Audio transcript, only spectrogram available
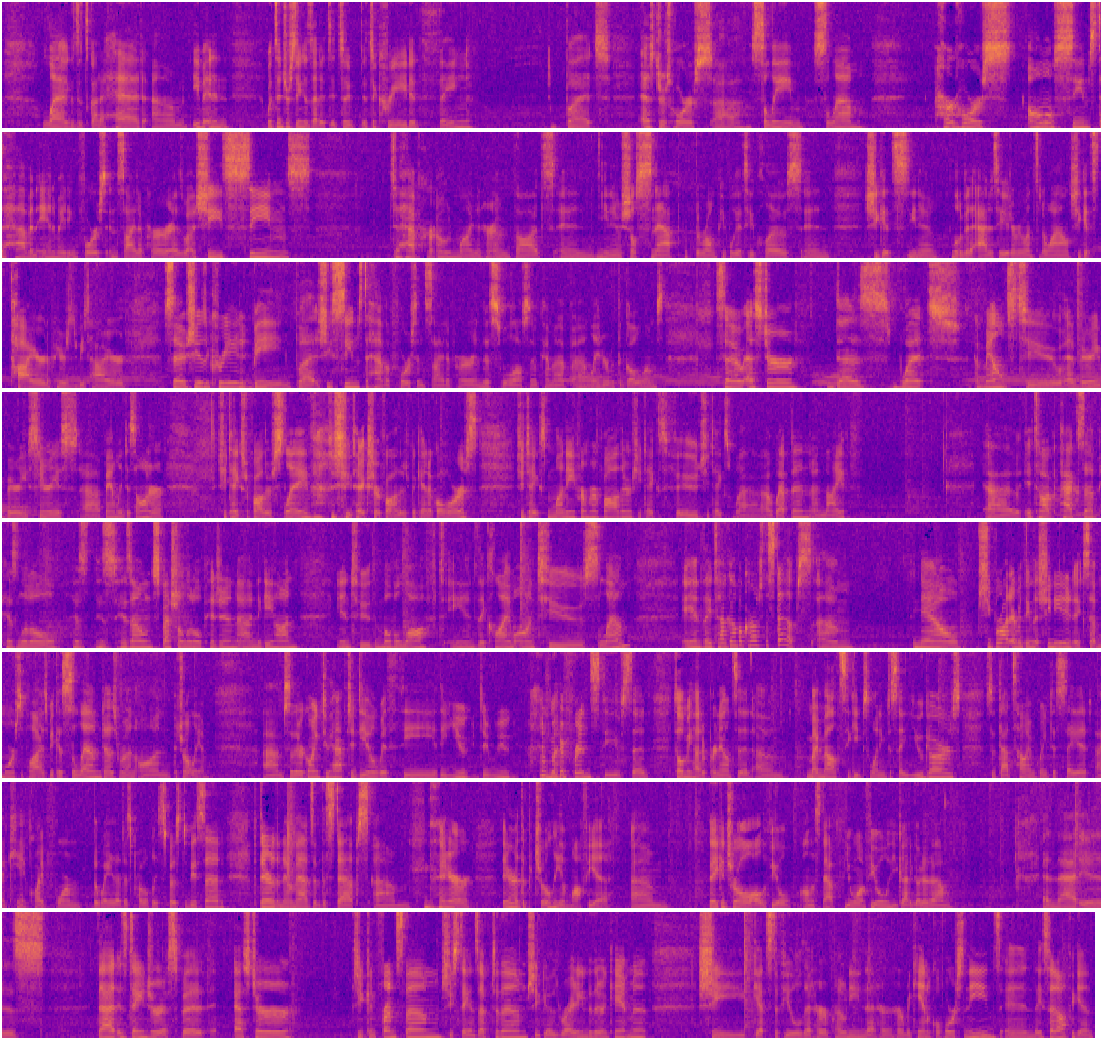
legs. It's got a head. Um, even and what's interesting is that it's it's a it's a created thing but esther's horse uh, salim salem her horse almost seems to have an animating force inside of her as well she seems to have her own mind and her own thoughts, and you know she'll snap if the wrong people get too close, and she gets you know a little bit of attitude every once in a while. She gets tired, appears to be tired. So she is a created being, but she seems to have a force inside of her, and this will also come up uh, later with the golems. So Esther does what amounts to a very, very serious uh, family dishonor. She takes her father's slave. she takes her father's mechanical horse. She takes money from her father. She takes food. She takes uh, a weapon, a knife. Uh, packs up his little, his his his own special little pigeon, uh, Nagihan, into the mobile loft, and they climb onto Salem, and they tug off across the steps. Um, now she brought everything that she needed except more supplies because Salem does run on petroleum. Um, so they're going to have to deal with the the U the U. my friend Steve said told me how to pronounce it. Um, my mouth keeps wanting to say Ugars, so that's how I'm going to say it. I can't quite form the way that it's probably supposed to be said. But they're the nomads of the steppes. Um, they're they're the petroleum mafia. Um, they control all the fuel on the steppe. If you want fuel, you got to go to them, and that is that is dangerous. But Esther she confronts them, she stands up to them, she goes right into their encampment. She gets the fuel that her pony, that her, her mechanical horse needs, and they set off again.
